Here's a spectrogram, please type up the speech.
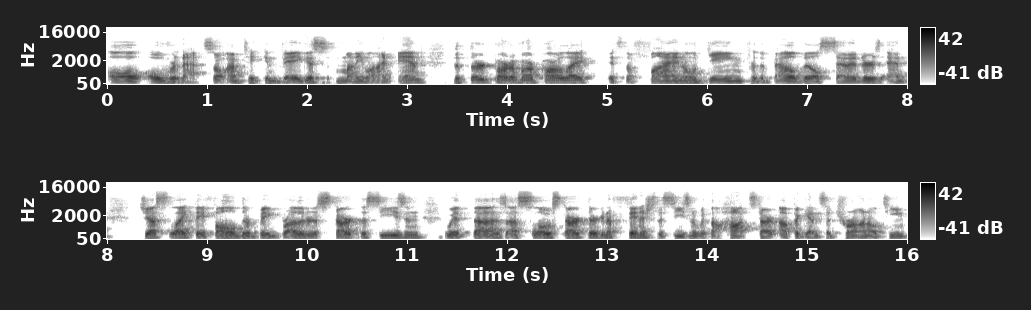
all over that. So I'm taking Vegas money line. And the third part of our parlay, it's the final game for the Belleville Senators. And just like they followed their big brother to start the season with uh, a slow start, they're going to finish the season with a hot start up against the Toronto team.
